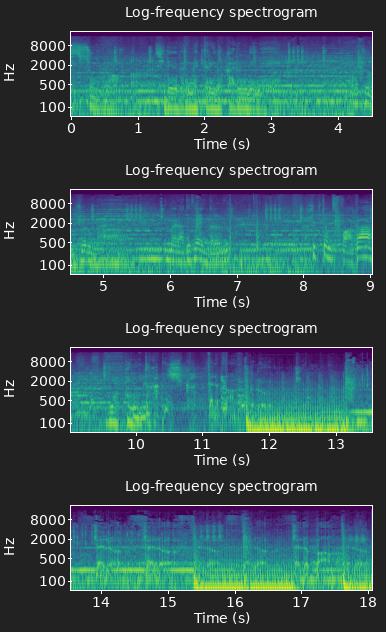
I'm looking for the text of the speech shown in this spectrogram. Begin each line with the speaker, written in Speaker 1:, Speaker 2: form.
Speaker 1: Nessuno si deve permettere di toccare uno dei miei.
Speaker 2: ragione, c'è una... Mi era a difendere. Ci facciamo sfacare.
Speaker 1: Io a te non ti capisco.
